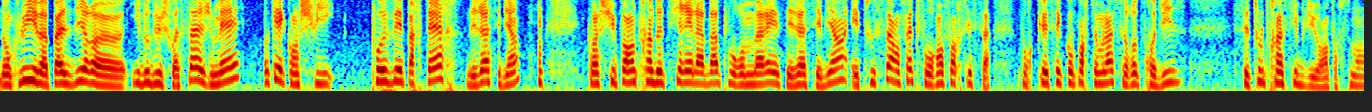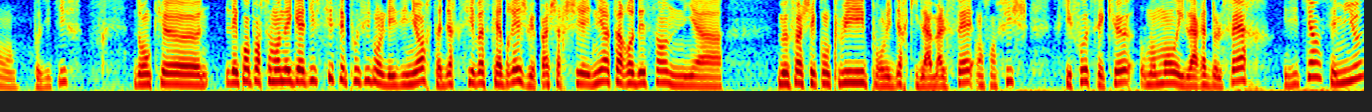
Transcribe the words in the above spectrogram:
Donc lui, il va pas se dire euh, il veut que je sois sage, mais ok, quand je suis posé par terre, déjà c'est bien. Quand je suis pas en train de tirer là-bas pour me barrer, déjà c'est bien. Et tout ça, en fait, faut renforcer ça pour que ces comportements-là se reproduisent c'est tout le principe du renforcement positif. Donc euh, les comportements négatifs, si c'est possible, on les ignore. C'est-à-dire que s'il va se cabrer, je ne vais pas chercher ni à faire redescendre, ni à me fâcher contre lui pour lui dire qu'il a mal fait. On s'en fiche. Ce qu'il faut, c'est que au moment où il arrête de le faire, il dit tiens, c'est mieux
